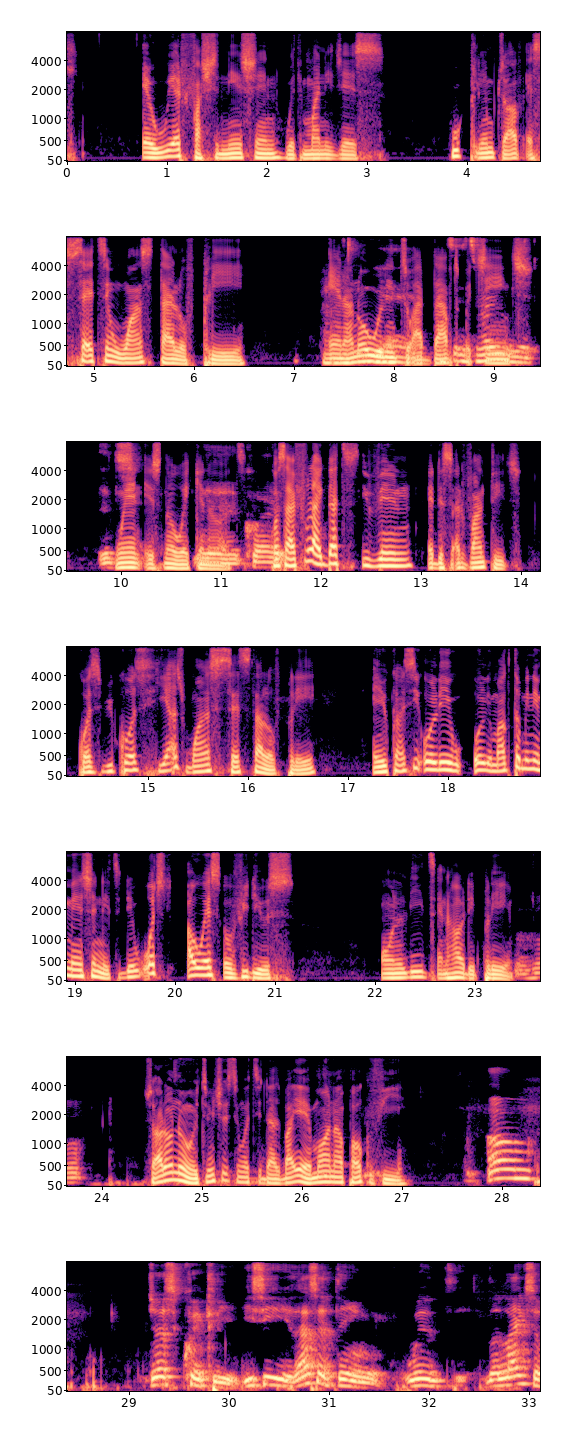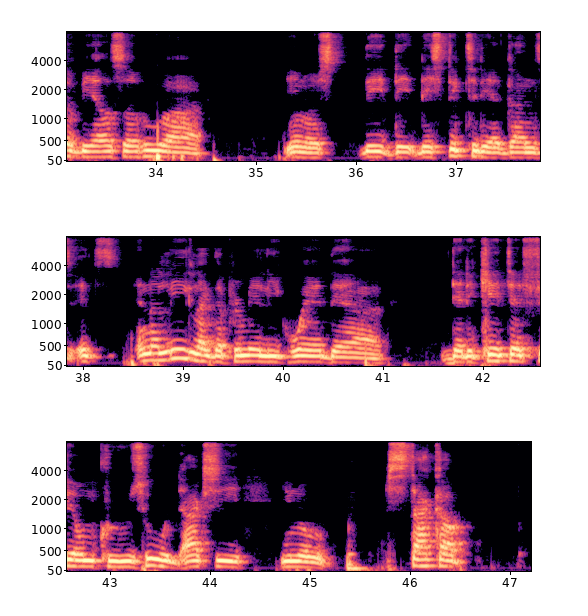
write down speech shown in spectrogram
a weird fascination with managers who claim to have a certain one style of play and are mm. not willing to adapt it's- it's or change. It's, when it's not working yeah, out. Because I feel like that's even a disadvantage. Because because he has one set style of play, and you can see only only McTominay mentioned it. They watched hours of videos on Leeds and how they play. Mhm. So I don't know. It's interesting what he does. But yeah, Mana Pakufi. Um, just quickly, you see, that's the thing with the likes of Bielsa, who are, you know, they they they stick to their guns. It's in a league like the Premier League where there are dedicated film crews who would actually, you know, stack up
